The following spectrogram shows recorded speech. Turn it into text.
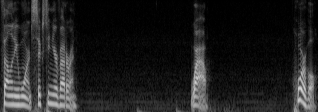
felony warrants. 16 year veteran. Wow. Horrible.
